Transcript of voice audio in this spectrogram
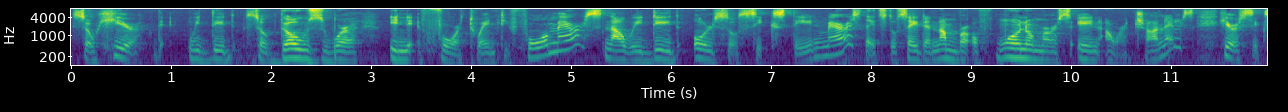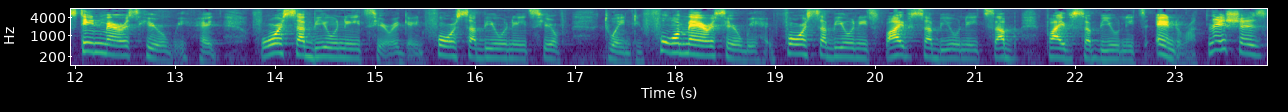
So here we did, so those were in for 24 mers. Now we did also 16 mers. That's to say the number of monomers in our channels. Here 16 mers. Here we had four subunits. Here again four subunits. Here 24 mers. Here we have four subunits, five subunits, sub five subunits, and Ratnesh's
